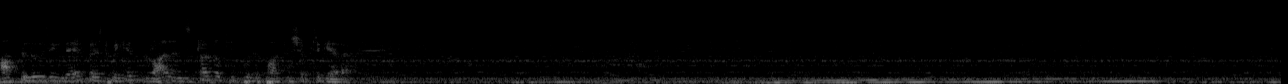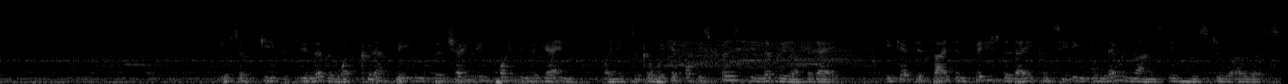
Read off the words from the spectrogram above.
After losing their first wicket, Ryland struggled to put a partnership together. Yusuf Keat delivered what could have been the changing point in the game when he took a wicket off his first delivery of the day. He kept it tight and finished the day conceding 11 runs in his two overs.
